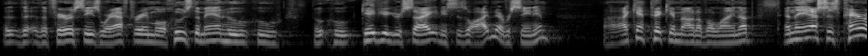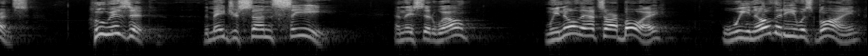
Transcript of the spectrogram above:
the, the Pharisees were after him. Well, who's the man who, who, who gave you your sight? And he says, Well, I've never seen him. I can't pick him out of a lineup. And they asked his parents, Who is it that made your son see? And they said, Well, we know that's our boy. We know that he was blind.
